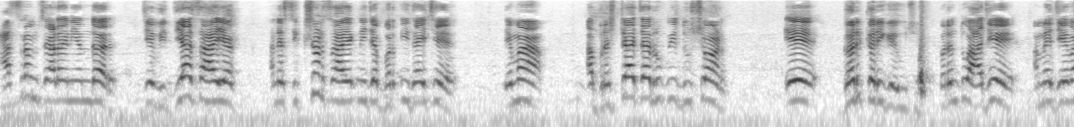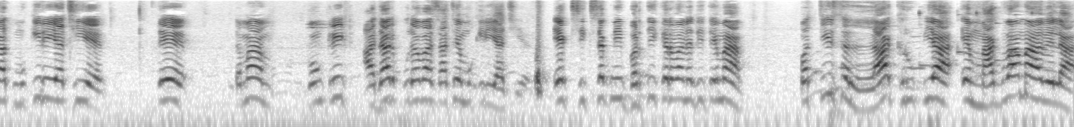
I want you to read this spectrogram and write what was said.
આશ્રમ શાળાની અંદર જે વિદ્યા સહાયક અને શિક્ષણ સહાયકની જે ભરતી થાય છે, તેમાં આ ભ્રષ્ટાચાર રૂપી દૂષણ એ ઘર કરી ગયું છે. પરંતુ આજે અમે જે વાત મૂકી રહ્યા છીએ, તે તમામ કોન્ક્રીટ આધાર પુરાવા સાથે મૂકી રહ્યા છીએ. એક શિક્ષકની ભરતી કરવા નથી, તેમાં પચીસ લાખ રૂપિયા એ માગવામાં આવેલા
